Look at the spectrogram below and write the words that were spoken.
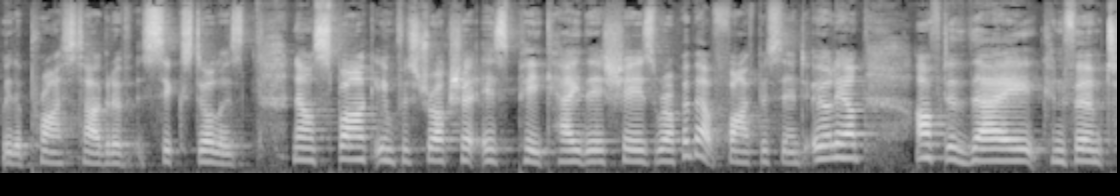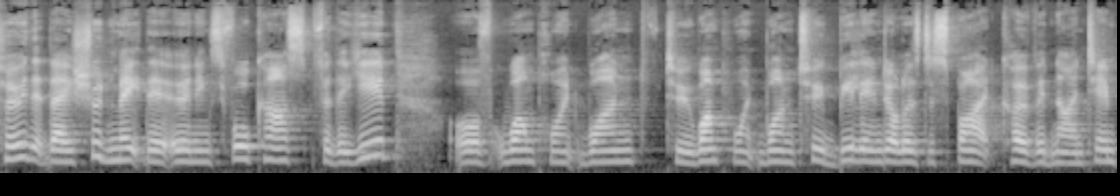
with a price target of 6 dollars. Now, Spark Infrastructure SPK, their shares were up about 5 percent earlier after they confirmed too that they should meet their earnings forecast for the year of 1.1 to 1.12 billion dollars despite COVID-19.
